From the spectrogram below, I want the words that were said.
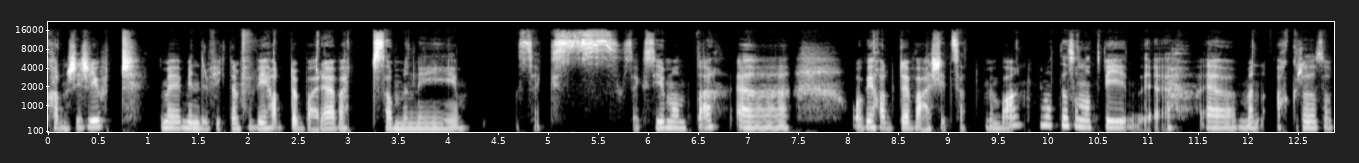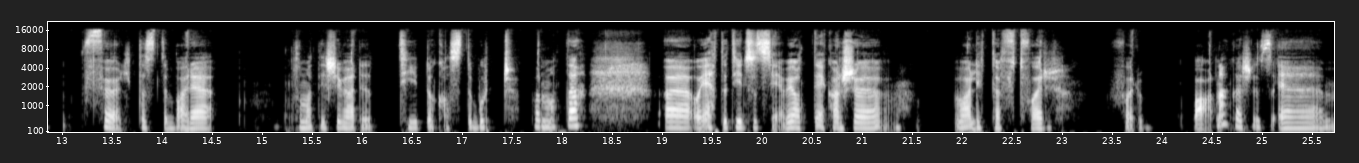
kanskje ikke gjort med mindre vi fikk den, for vi hadde bare vært sammen i seks-syv måneder. Eh, og vi hadde hver sitt sett med barn, på en måte, sånn at vi eh, eh, Men akkurat så føltes det bare som at ikke vi hadde tid å kaste bort, på en måte. Eh, og i ettertid så ser vi jo at det kanskje var litt tøft for, for barna, kanskje eh,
